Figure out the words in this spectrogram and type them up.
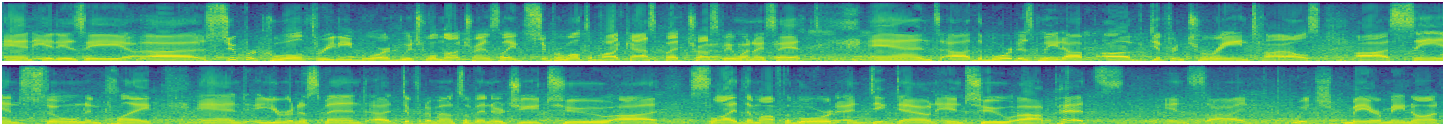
And it is a uh, super cool 3D board, which will not translate super well to podcast, but trust me when I say it. And uh, the board is made up of different terrain tiles, uh, sand, stone, and clay, and you're going to spend uh, different amounts of energy to uh, slide them off the board and dig down into uh, pits inside, which may or may not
